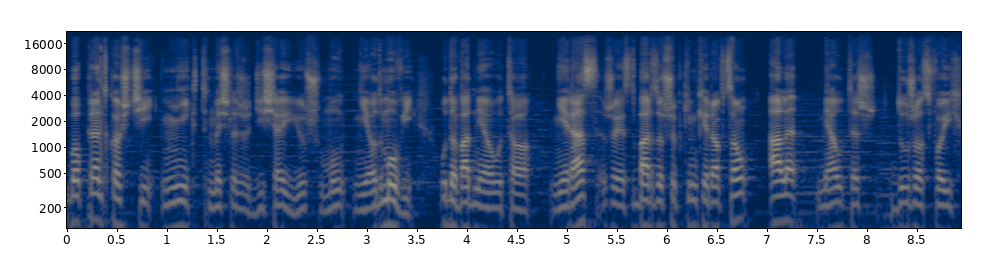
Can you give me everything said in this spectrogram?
bo prędkości nikt myślę, że dzisiaj już mu nie odmówi. Udowadniał to nieraz, że jest bardzo szybkim kierowcą, ale miał też dużo swoich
